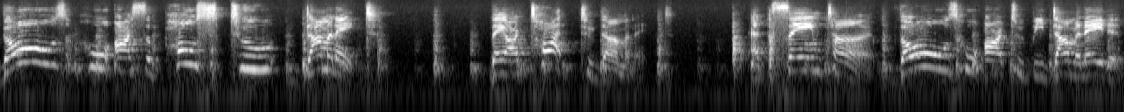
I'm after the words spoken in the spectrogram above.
those who are supposed to dominate, they are taught to dominate. At the same time, those who are to be dominated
